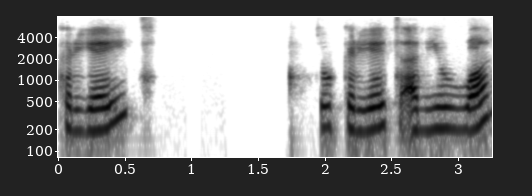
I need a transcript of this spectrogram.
create to create a new one.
